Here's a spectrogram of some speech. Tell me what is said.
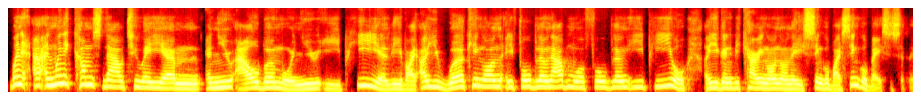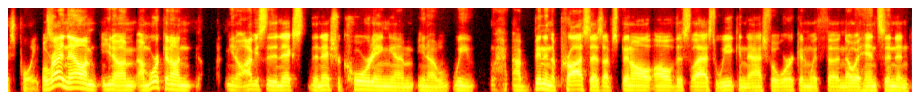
when it, and when it comes now to a um, a new album or a new EP, uh, Levi, are you working on a full blown album or a full blown EP, or are you going to be carrying on on a single by single basis at this point? Well, right now I'm, you know, I'm I'm working on, you know, obviously the next the next recording. Um, you know, we I've been in the process. I've spent all all this last week in Nashville working with uh, Noah Henson and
